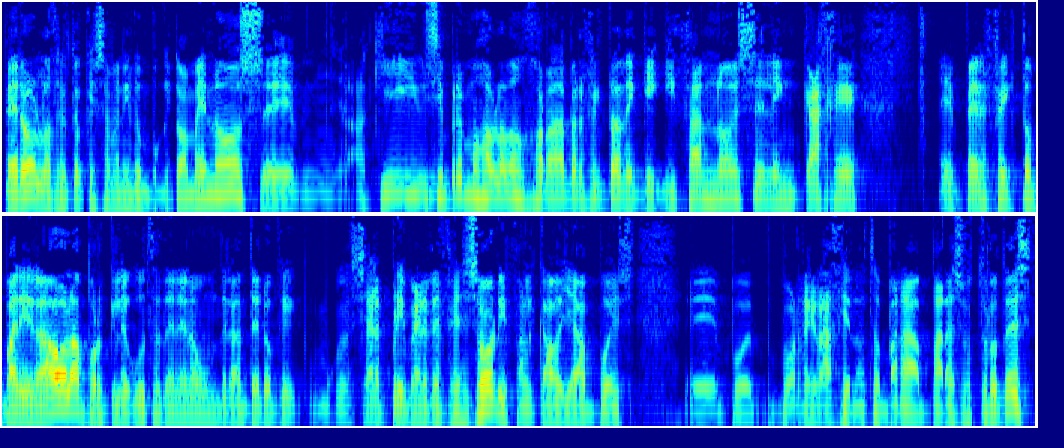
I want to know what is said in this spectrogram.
pero lo cierto es que se ha venido un poquito a menos. Eh, aquí siempre hemos hablado en jornada perfecta de que quizás no es el encaje eh, perfecto para ir a la ola, porque le gusta tener a un delantero que, sea el primer defensor y Falcao ya, pues, eh, pues por desgracia, no está para, para esos trotes,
